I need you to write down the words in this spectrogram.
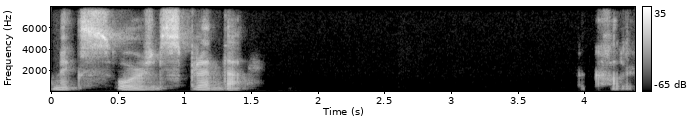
mix or spread that the color.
